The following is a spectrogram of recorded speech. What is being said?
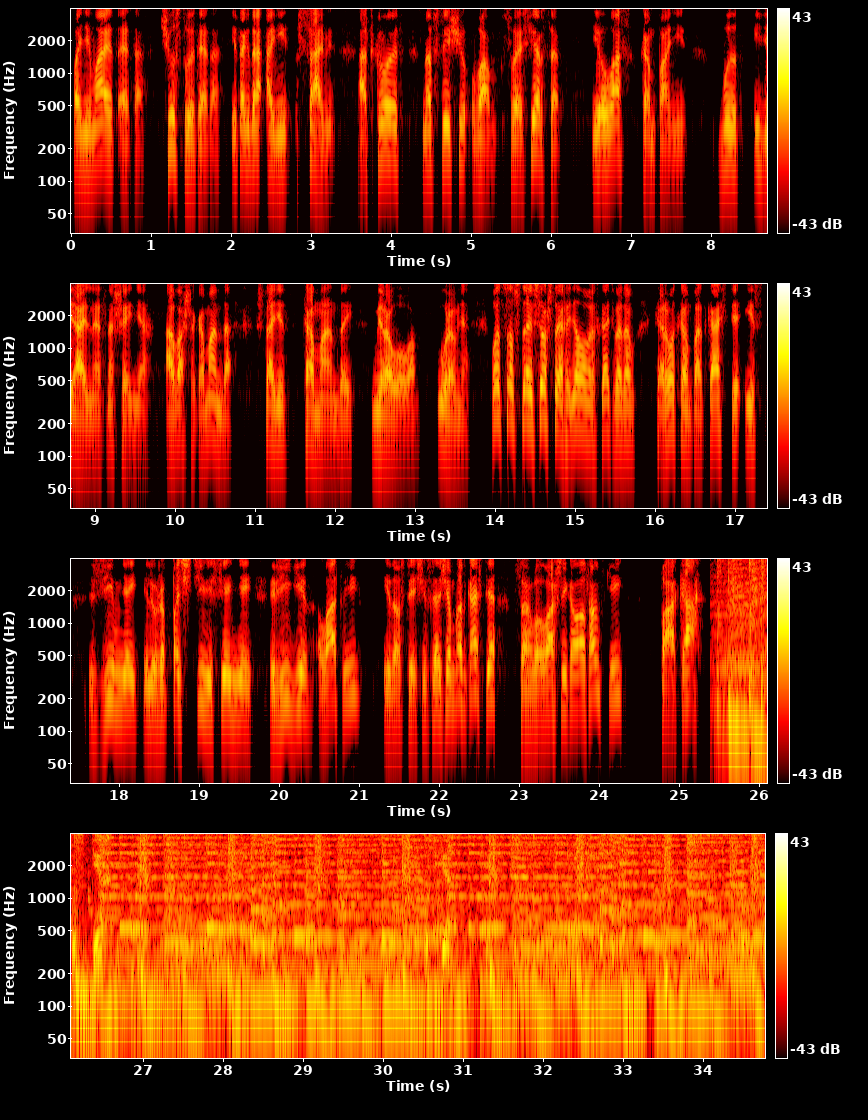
понимают это, чувствуют это, и тогда они сами откроют навстречу вам свое сердце, и у вас в компании будут идеальные отношения, а ваша команда станет командой мирового уровня. Вот, собственно, и все, что я хотел вам рассказать в этом коротком подкасте из зимней или уже почти весенней Риги, Латвии. И до встречи в следующем подкасте. С вами был ваш Николай Танский. Пока! Успех! Успех!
